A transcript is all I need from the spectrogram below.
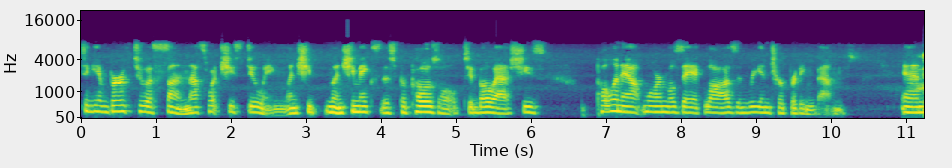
to give birth to a son. That's what she's doing when she when she makes this proposal to Boaz. She's pulling out more Mosaic laws and reinterpreting them. And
